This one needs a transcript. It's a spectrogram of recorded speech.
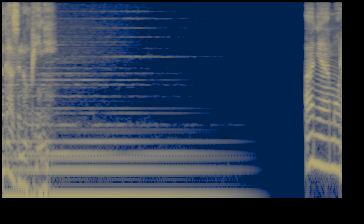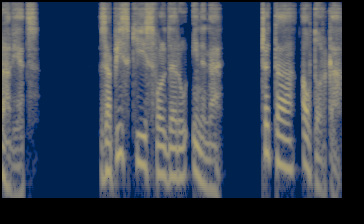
magazyn opinii. Ania Morawiec. Zapiski z folderu Inne. Czyta autorka.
